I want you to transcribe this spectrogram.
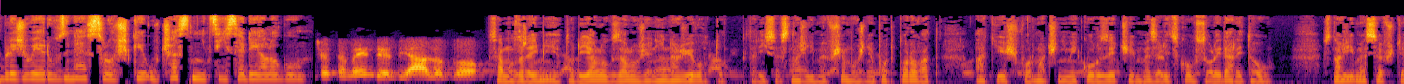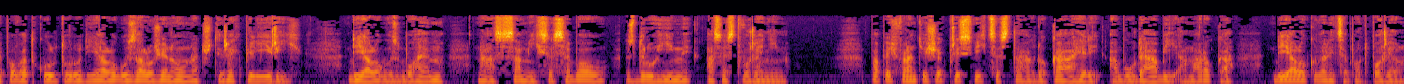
zbližuje různé složky účastnící se dialogu? Samozřejmě je to dialog založený na životu, který se snažíme všemožně podporovat, ať již formačními kurzy či mezilidskou solidaritou. Snažíme se vštěpovat kulturu dialogu založenou na čtyřech pilířích. Dialogu s Bohem, nás samých se sebou, s druhými a se stvořením. Papež František při svých cestách do Káhyry, Abu Dhabi a Maroka dialog velice podpořil.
